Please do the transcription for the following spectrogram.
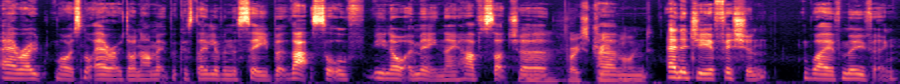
aero well it's not aerodynamic because they live in the sea but that sort of you know what i mean they have such a mm, very um, streamlined. energy efficient way of moving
